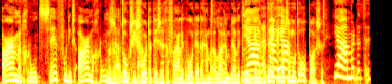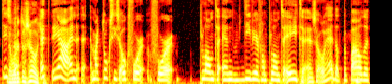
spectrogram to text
arme grond, hè, voedingsarme grond. Als het toxisch wordt, dat is een gevaarlijk woord. Hè? Dan gaan de alarmbellen klinken. Ja, en dat betekent nou ja, dat we moeten oppassen. Ja, maar dat, het is. Dan wordt het een zootje. Het, ja, en, maar toxisch ook voor, voor planten en die weer van planten eten en zo. Hè? Dat bepaalde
